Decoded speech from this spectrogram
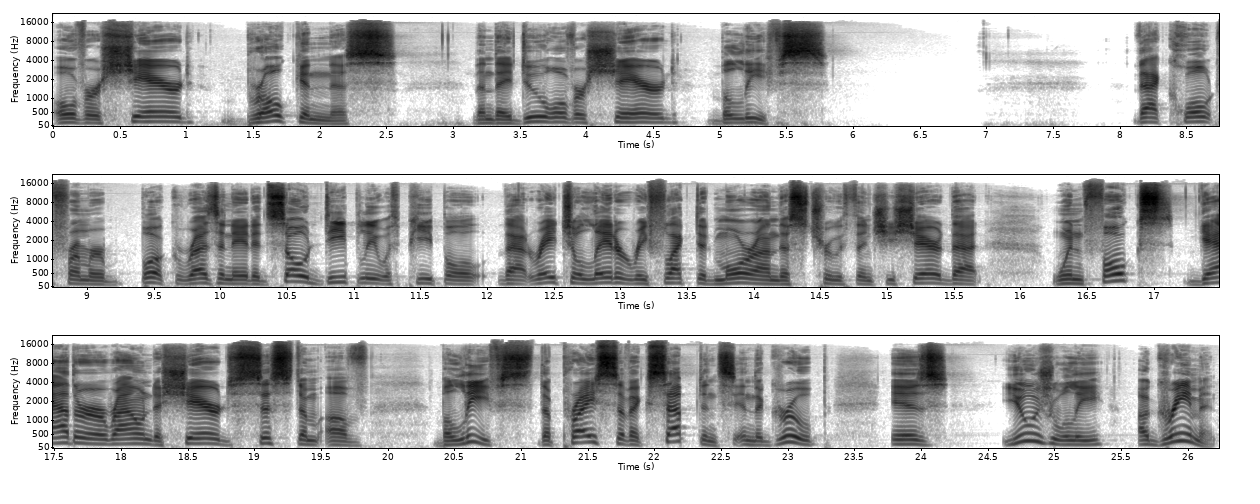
over shared brokenness than they do over shared beliefs. That quote from her book resonated so deeply with people that Rachel later reflected more on this truth, and she shared that when folks gather around a shared system of beliefs, the price of acceptance in the group is usually agreement,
